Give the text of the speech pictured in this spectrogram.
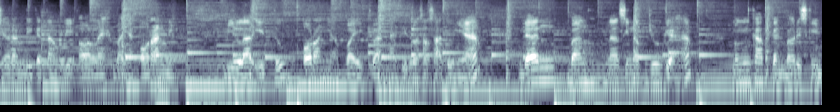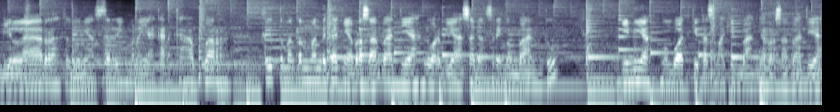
jarang diketahui oleh banyak orang nih Bilar itu orangnya baik banget, itu salah satunya. Dan Bang Nasinop juga mengungkapkan bahwa Rizky Bilar tentunya sering menanyakan kabar ke teman-teman dekatnya, bersahabat ya, luar biasa dan sering membantu. Ini yang membuat kita semakin bangga bersahabat ya.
